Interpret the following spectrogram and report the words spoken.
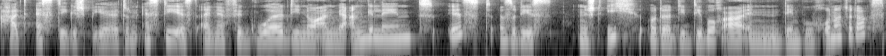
hat Esti gespielt und Esti ist eine Figur, die nur an mir angelehnt ist. Also die ist nicht ich oder die Deborah in dem Buch Unorthodox,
